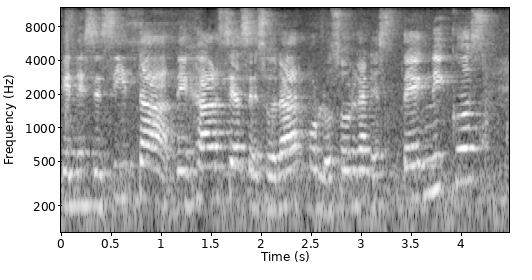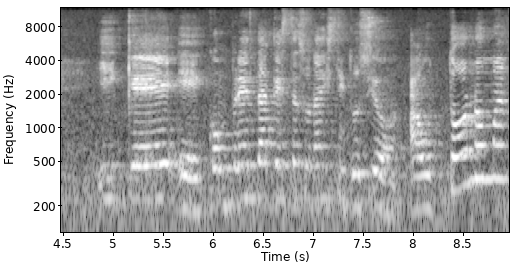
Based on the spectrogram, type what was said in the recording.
que necesita dejarse asesorar por los órganos técnicos y que eh, comprenda que esta es una institución autónoma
